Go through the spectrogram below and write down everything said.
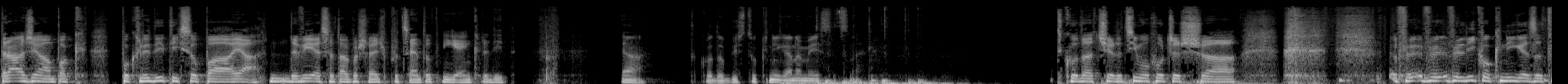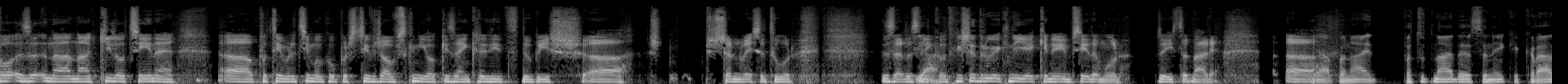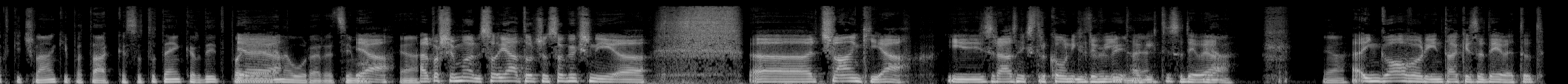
dražje, ampak po kreditih so pa ja, 90 ali pa še več procentov knjige en kredit. ja, tako da v bistvu knjiga na mesec. Ne. Tako da, če recimo hočeš uh, ve, ve, veliko knjige za to, za, na, na kilo cene, uh, potem recimo kupiš Steve Jobs knjigo, ki za en kredit dobiš uh, 24 ur, za razliko Ja. od kakšne druge knjige, ki ne vem, 7 ur za isto denarje. Uh, Ja, pa, naj, pa tudi najdejo se neke kratki članki, pa tak, ker so tudi en kredit, pa Ja, je ja. ena ura, recimo. Ja, ja. ali pa še manj, so, ja, točno so kakšni uh, uh, članki, ja, iz raznih strokovnih Iz revij in takih zadev. Ja. ja. ja. Uh, in govori in take zadeve tudi.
